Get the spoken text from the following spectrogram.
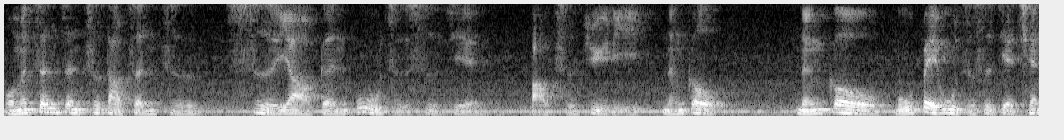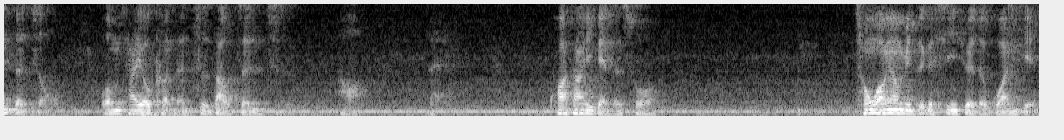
我们真正知道真知，是要跟物质世界保持距离，能够能够不被物质世界牵着走，我们才有可能知道真知。好，夸张一点的说，从王阳明这个心学的观点。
